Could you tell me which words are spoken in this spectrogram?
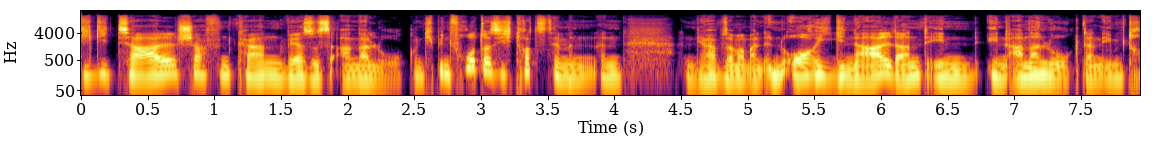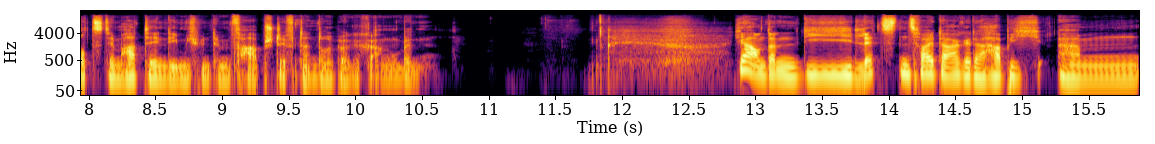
digital schaffen kann versus analog. Und ich bin froh, dass ich trotzdem ein, ein, ja, sagen wir mal, ein Original dann in, in analog dann eben trotzdem hatte, indem ich mit dem Farbstift dann drüber gegangen bin. Ja, und dann die letzten zwei Tage, da habe ich ähm,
